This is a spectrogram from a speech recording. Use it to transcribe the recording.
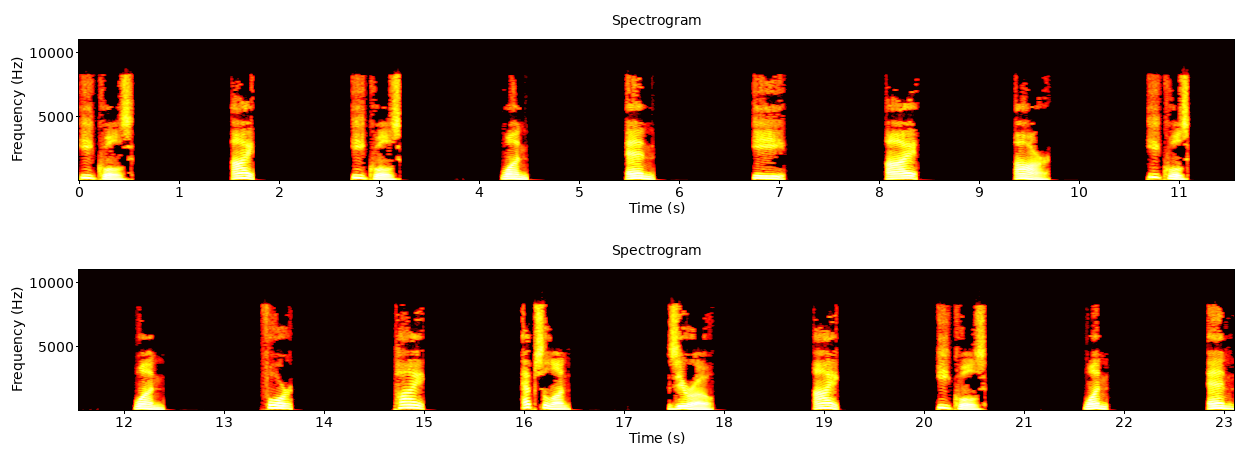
equals I equals 1 N E I R equals 1 4 pi epsilon 0 i equals 1 n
